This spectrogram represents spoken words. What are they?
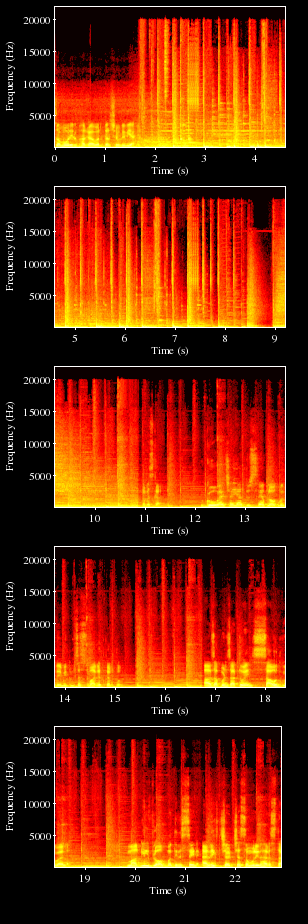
समोरील भागावर दर्शवलेली आहे. गोव्याच्या या दुसऱ्या ब्लॉगमध्ये मी तुमचं स्वागत करतो. आज आपण जातोय साऊथ गोव्याला. मागील ब्लॉगमधील सेंट ॲलेक्स चर्चच्या समोरील हा रस्ता.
